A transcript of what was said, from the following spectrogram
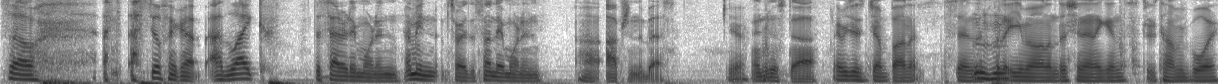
so I, th- I still think I I like the Saturday morning. I mean, I'm sorry, the Sunday morning uh, option the best, Yeah. and just uh, Maybe just jump on it. Send Mhm. put an email on the shenanigans through Tommy Boy,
